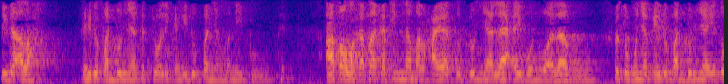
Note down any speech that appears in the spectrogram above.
Tidaklah kehidupan dunia kecuali kehidupan yang menipu. Atau Allah katakan innamal hayatud dunya la'ibun walahu. Sesungguhnya kehidupan dunia itu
